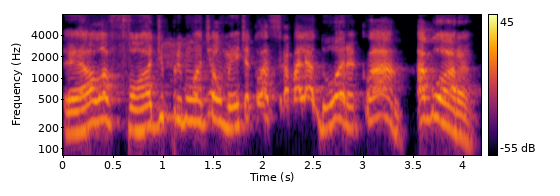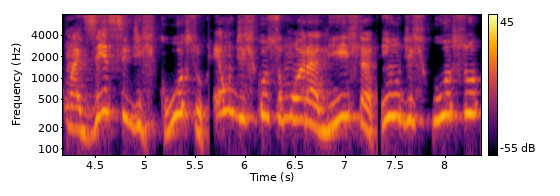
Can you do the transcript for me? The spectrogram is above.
ela fode primordialmente a classe trabalhadora, é claro. Agora, mas esse discurso é um discurso moralista e um discurso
